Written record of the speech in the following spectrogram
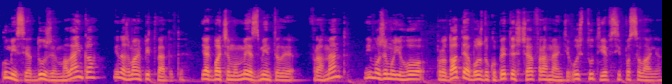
комісія дуже маленька і нажимаємо підтвердити. Як бачимо, ми змінтили фрагмент і можемо його продати або ж докупити ще фрагментів. Ось тут є всі посилання.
